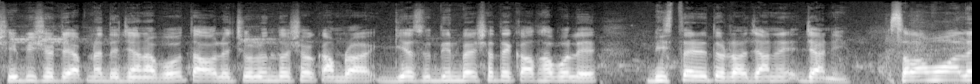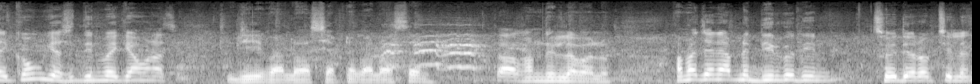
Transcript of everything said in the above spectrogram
সেই বিষয়টি আপনাদের জানাব। তাহলে চলুন দর্শক আমরা গিয়াসুদ্দিন ভাইয়ের সাথে কথা বলে বিস্তারিতটা জানে জানি। আসসালামু আলাইকুম গিয়াসুদ্দিন ভাই কেমন আছেন? জি ভালো আছি। আপনি ভালো আছেন? তো আলহামদুলিল্লাহ ভালো। আমরা জানি আপনি দীর্ঘদিন সৌদি আরব ছিলেন।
